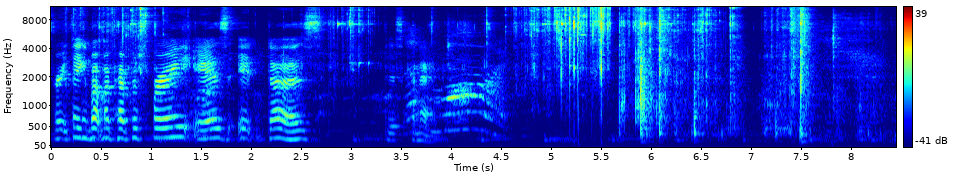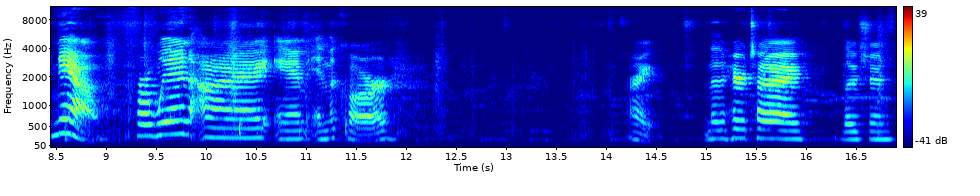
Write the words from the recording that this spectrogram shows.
Great thing about my pepper spray is it does disconnect. Now, for when I am in the car, all right, another hair tie, lotion,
